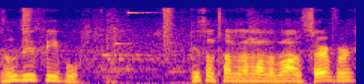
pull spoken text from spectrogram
Who these people? Please don't tell me I'm on the wrong server.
